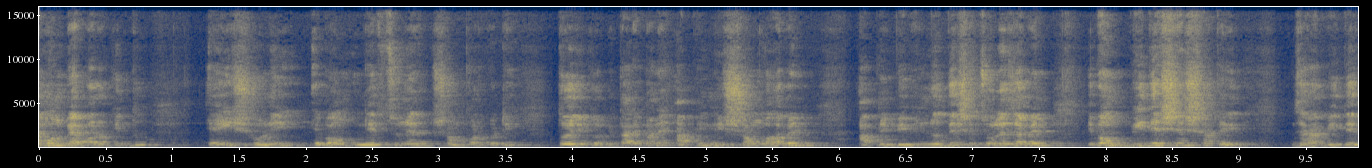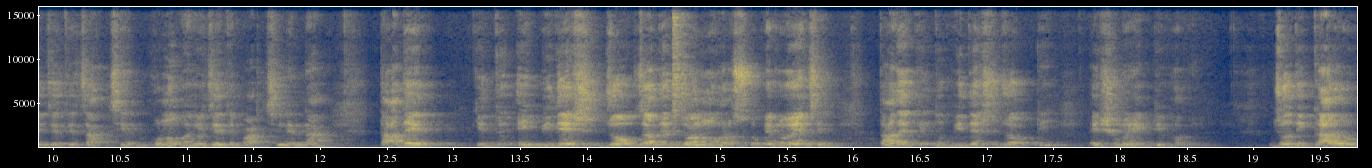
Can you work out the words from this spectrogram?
এমন ব্যাপারও কিন্তু এই শনি এবং নেপচুনের সম্পর্কটি তৈরি করবে। তার মানে আপনি নিঃসঙ্গ হবেন, আপনি বিভিন্ন দেশে চলে যাবেন এবং বিদেশের সাথে যারা বিদেশ যেতে চাচ্ছেন, কোনোভাবেই যেতে পারছিলেন না, তাদের কিন্তু এই বিদেশ যোগ যাদের জন্ম হরস্কোপে রয়েছে, তাদের কিন্তু বিদেশ যোগটি এই সময় একটি হবে। যদি কারোর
